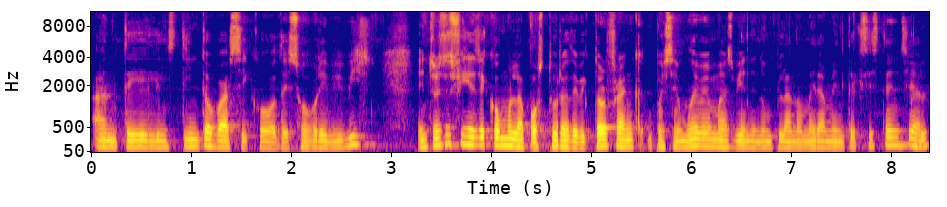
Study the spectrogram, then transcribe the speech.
ante el instinto básico de sobrevivir. Entonces fíjese cómo la postura de Víctor Frank pues se mueve más bien en un plano meramente existencial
